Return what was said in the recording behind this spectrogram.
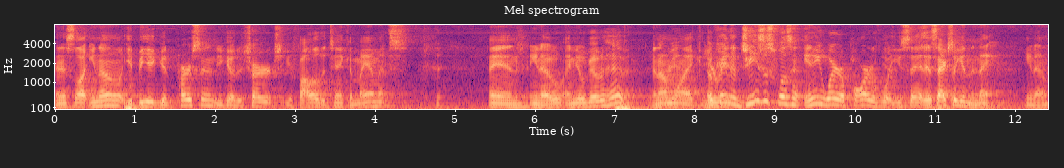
And it's like, you know, you be a good person, you go to church, you follow the Ten Commandments, and you know, and you'll go to heaven. And I'm like, okay, the Jesus wasn't anywhere a part of what you said. It's actually in the name, you know,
